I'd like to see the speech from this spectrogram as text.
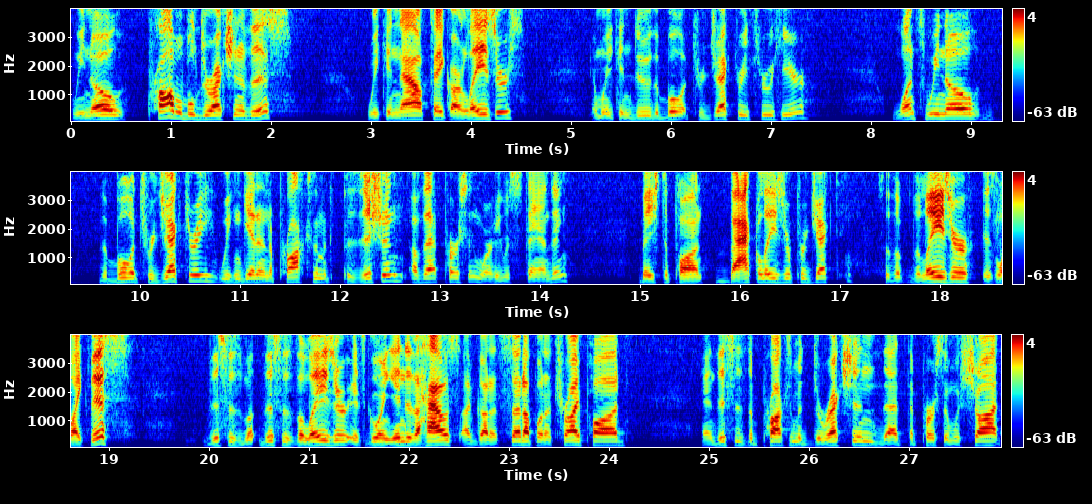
We know probable direction of this. We can now take our lasers and we can do the bullet trajectory through here. Once we know the bullet trajectory, we can get an approximate position of that person where he was standing based upon back laser projecting. So the, the laser is like this. This is, this is the laser. It's going into the house. I've got it set up on a tripod, and this is the approximate direction that the person was shot.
